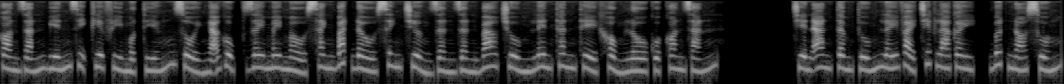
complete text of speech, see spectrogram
Con rắn biến dị kia phì một tiếng rồi ngã gục dây mây màu xanh bắt đầu sinh trưởng dần dần bao trùm lên thân thể khổng lồ của con rắn. Chiến an tâm túm lấy vài chiếc lá cây, bứt nó xuống,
